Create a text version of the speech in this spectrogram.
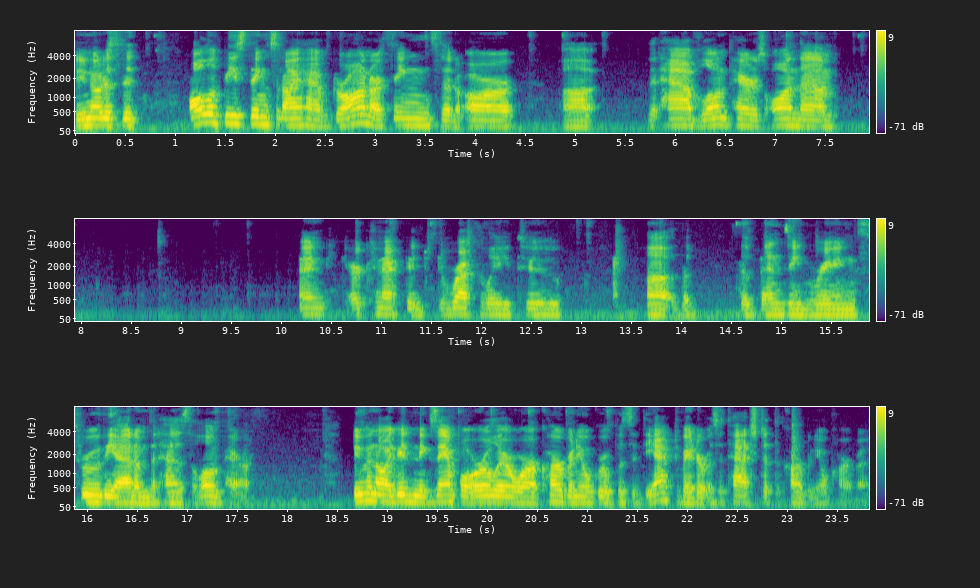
You notice that all of these things that I have drawn are things that are uh, that have lone pairs on them and are connected directly to uh, the, the benzene ring through the atom that has the lone pair. Even though I did an example earlier where a carbonyl group was a deactivator, it was attached at the carbonyl carbon.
